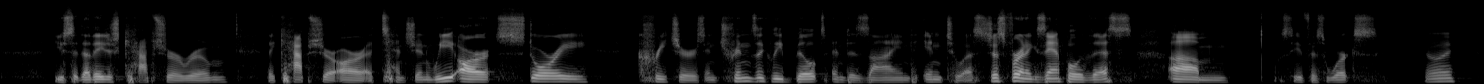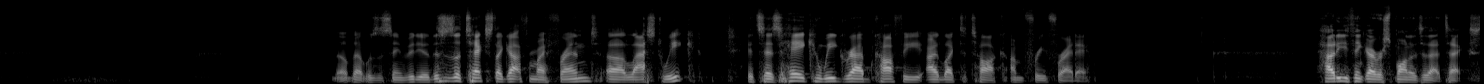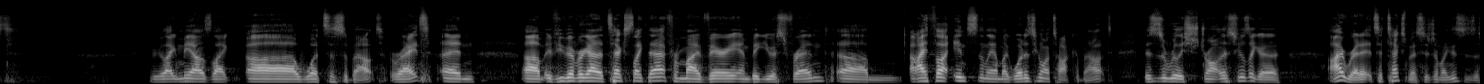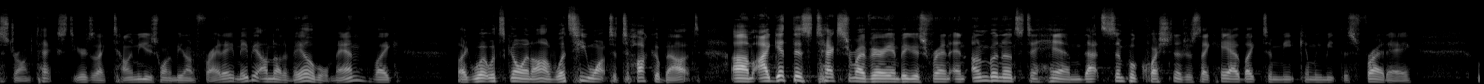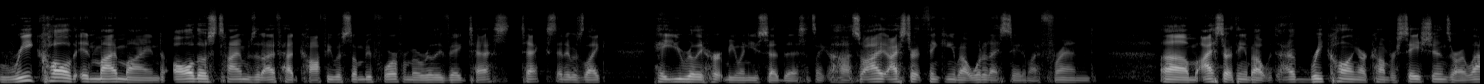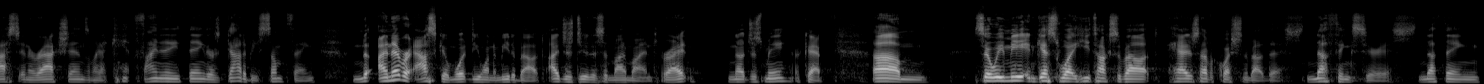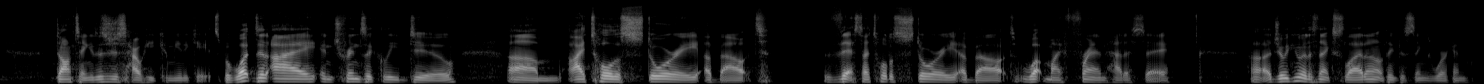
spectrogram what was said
You said that they just capture a room, they capture our attention. We are story creatures, intrinsically built and designed into us. Just for an example of this, um, see if this works. Joey? No, that was the same video. This is a text I got from my friend uh, last week. It says, Hey, can we grab coffee? I'd like to talk. I'm free Friday. How do you think I responded to that text? If you're like me, I was like, uh, what's this about, right? And um, if you've ever got a text like that from my very ambiguous friend, um, I thought instantly, I'm like, what does he want to talk about? This is a really strong, this feels like a, I read it, it's a text message. I'm like, this is a strong text. You're just like telling me you just want to meet on Friday. Maybe I'm not available, man. Like, like what, what's going on? What's he want to talk about? Um, I get this text from my very ambiguous friend, and unbeknownst to him, that simple question of just like, hey, I'd like to meet, can we meet this Friday? recalled in my mind all those times that I've had coffee with somebody before from a really vague text, text and it was like, hey, you really hurt me when you said this. It's like, ah, oh. so I, I start thinking about what did I say to my friend? Um, I start thinking about uh, recalling our conversations or our last interactions. I'm like, I can't find anything. There's got to be something. No, I never ask him, what do you want to meet about? I just do this in my mind, right? Not just me? Okay. Um, so we meet, and guess what? He talks about, hey, I just have a question about this. Nothing serious, nothing daunting. This is just how he communicates. But what did I intrinsically do? Um, I told a story about this. I told a story about what my friend had to say. Uh, Joey, can go to this next slide? I don't think this thing's working.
